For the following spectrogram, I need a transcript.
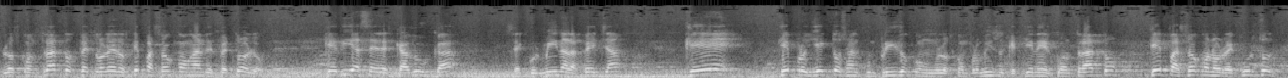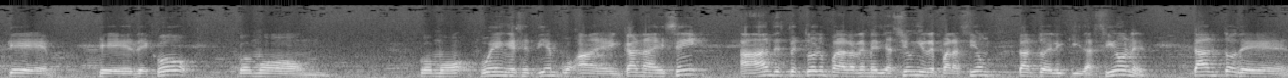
los contratos petroleros. ¿Qué pasó con Andes Petróleo? ¿Qué día se les caduca? ¿Se culmina la fecha? ¿Qué, qué proyectos han cumplido con los compromisos que tiene el contrato? ¿Qué pasó con los recursos que, que dejó como, como fue en ese tiempo ah, en Cana S a Andes Petróleo para la remediación y reparación tanto de liquidaciones, tanto de,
